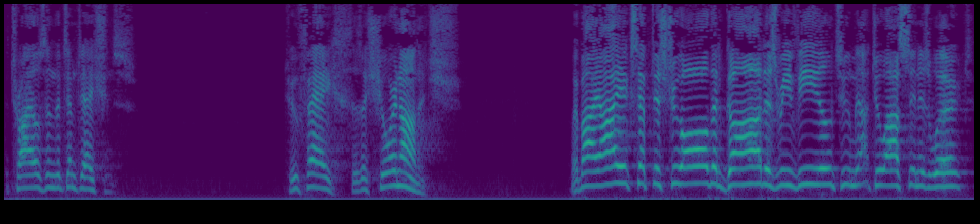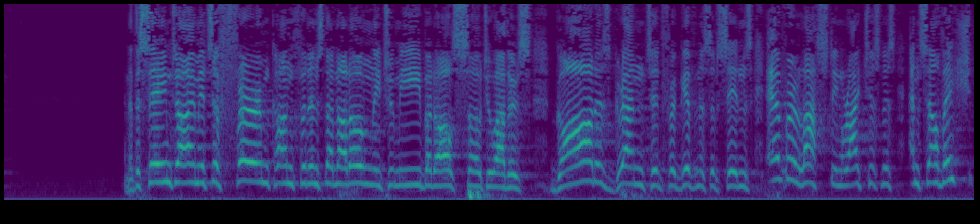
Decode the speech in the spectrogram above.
the trials and the temptations. True faith is a sure knowledge whereby I accept as true all that God has revealed to, to us in His Word. And at the same time, it's a firm confidence that not only to me, but also to others, God has granted forgiveness of sins, everlasting righteousness, and salvation.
